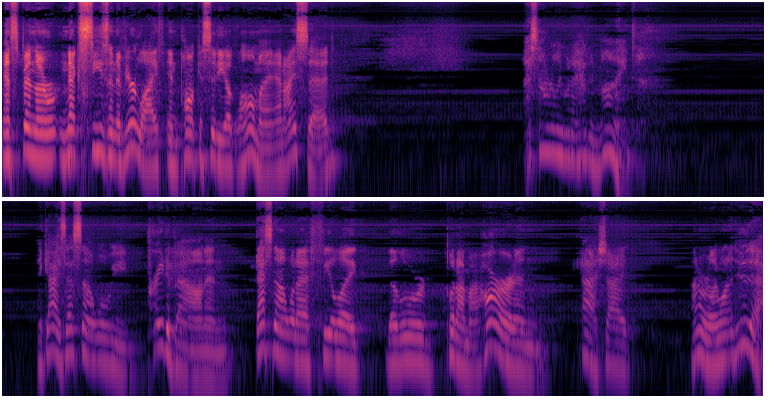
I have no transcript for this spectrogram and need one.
and spend the next season of your life in Ponca City, Oklahoma? And I said, That's not really what I had in mind. And guys, that's not what we prayed about, and that's not what I feel like the Lord put on my heart. And gosh, I, I don't really want to do that.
